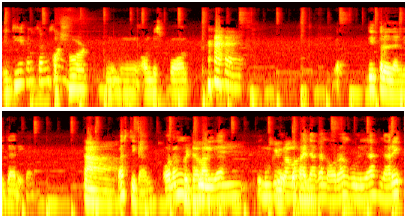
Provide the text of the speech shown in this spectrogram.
Ini kan sama-sama Oxford. Mm, on the spot. Titel yang dicari kan. Nah. Pasti kan orang beda kuliah. lagi mungkin Loh, kalau kebanyakan orang kuliah nyari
